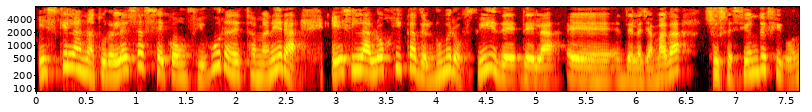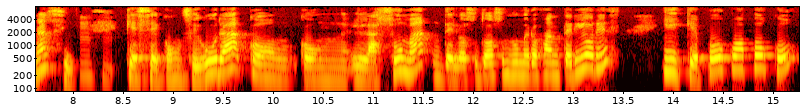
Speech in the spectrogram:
Es que la naturaleza se configura de esta manera. Es la lógica del número phi, de, la, eh, de la llamada sucesión de Fibonacci, que se configura con, con la suma de los dos números anteriores y que poco a poco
